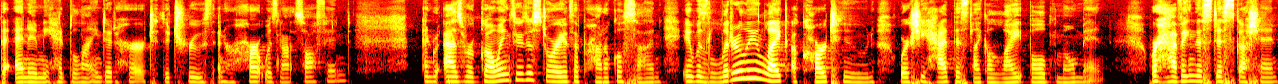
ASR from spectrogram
The enemy had blinded her to the truth, and her heart was not softened. And as we're going through the story of the prodigal son, it was literally like a cartoon where she had this like a light bulb moment. We're having this discussion,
